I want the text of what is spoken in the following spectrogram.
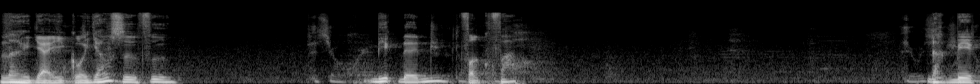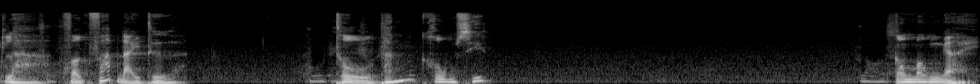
Lời dạy của giáo sư Phương. Biết đến Phật Pháp. Đặc biệt là Phật Pháp Đại Thừa. Thù thắng khôn xiết. Con mong Ngài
